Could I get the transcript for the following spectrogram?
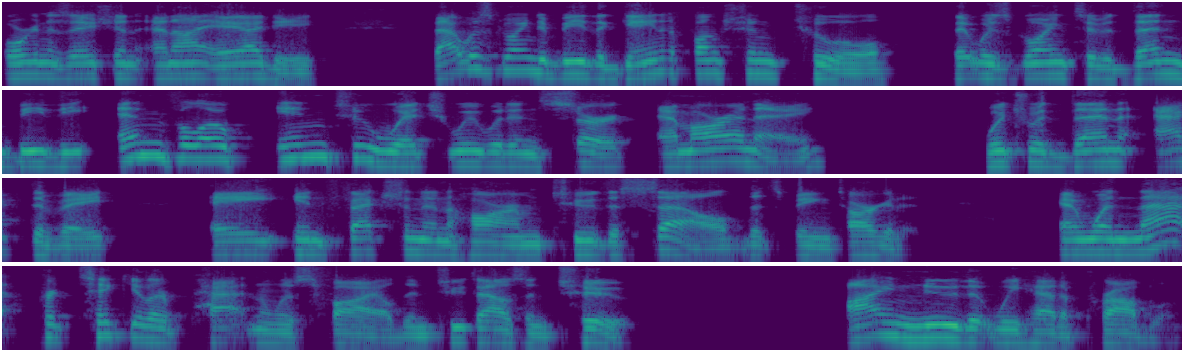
organization, NIAID. That was going to be the gain of function tool that was going to then be the envelope into which we would insert mRNA, which would then activate a infection and harm to the cell that's being targeted. And when that particular patent was filed in 2002, I knew that we had a problem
